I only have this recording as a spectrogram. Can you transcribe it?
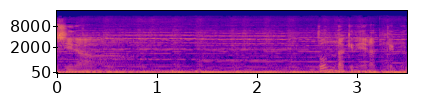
耳使いがうっとうしいな。どんだけ狙っていくんだ。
